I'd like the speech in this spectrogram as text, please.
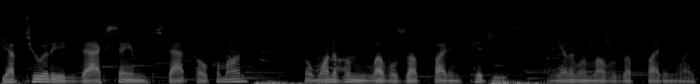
you have two of the exact same stat Pokemon, but one of them levels up fighting Pidgeys, and the other one levels up fighting like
